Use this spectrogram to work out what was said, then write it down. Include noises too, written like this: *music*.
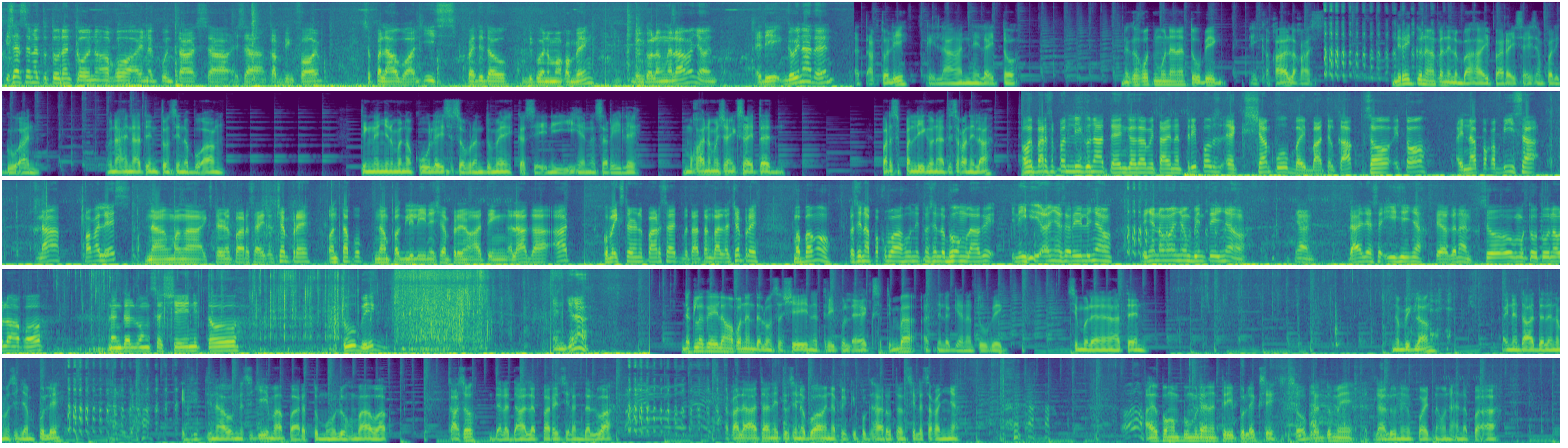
Isa sa natutunan ko nung ako ay nagpunta sa isang kambing farm sa Palawan is pwede daw liguan ng mga kambing. Doon ko lang nalaman yon. E di gawin natin. At actually, kailangan nila ito. Nagkakot muna ng tubig, ay kakalakas. Niraid ko na ang kanilang bahay para isa-isang paliguan. Unahin natin itong sinabuang. Tingnan nyo naman ang kulay sa sobrang dumi kasi iniihihan ng sarili. Mukha naman siyang excited. Para sa panligaw natin sa kanila, Okay, para sa panligo natin, gagamit tayo ng Triple X Shampoo by Battlecock. So, ito ay napakabisa na pangalis ng mga external parasite. At syempre on top of ng paglilinis syempre ng ating alaga at kung may external parasite matatanggal. At syempre mabango kasi napakabaho nitong sinabuang lagi. Inihiya niya sarili niya oh. tingnan naman yung binti niya oh. yan. Dahil sa ihi niya kaya ganan so magtutunaw lang ako ng dalawang sachet nito tubig and yun na naglagay lang ako ng dalawang sachet na triple X sa timba at nilagyan ng tubig. Simulan na natin. Nang biglang, ay nadadala naman si Paul eh. E di tinawag na si Jema para tumulong humawak. Kaso, daladala pa rin silang dalawa. Akala ata nitong sinabuang na nakikipagharutan sila sa kanya. *laughs* Ayaw pa nga bumula ng triple X eh. Sobrang dumi at lalo na yung part na unahan na paa.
